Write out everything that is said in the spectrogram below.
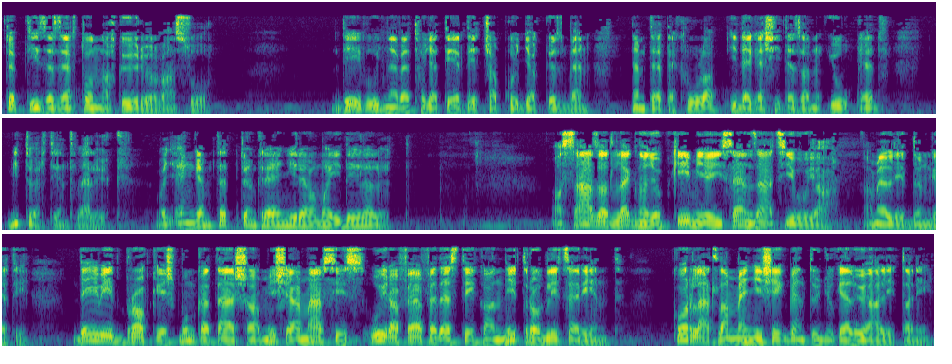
Több tízezer tonna kőről van szó. Dév úgy nevet, hogy a térdét csapkodjak közben. Nem teltek róla, idegesít ez a jókedv. Mi történt velük? Vagy engem tett tönkre ennyire a mai délelőtt? A század legnagyobb kémiai szenzációja, a mellét döngeti. David Brock és munkatársa Michel Marcis újra felfedezték a nitroglicerint. Korlátlan mennyiségben tudjuk előállítani.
